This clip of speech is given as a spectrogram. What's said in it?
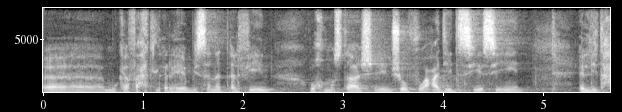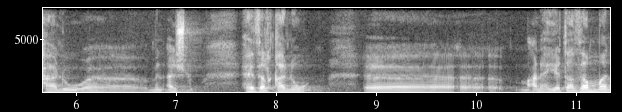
آه، مكافحة الإرهاب بسنة 2015 اللي نشوفوا عديد السياسيين اللي تحالوا آه، من أجله. هذا القانون آه، معناه يتضمن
